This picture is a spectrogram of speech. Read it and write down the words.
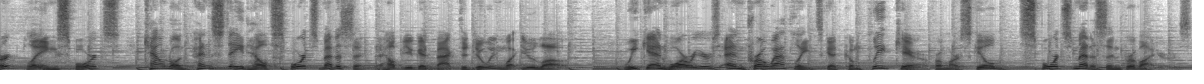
Hurt playing sports? Count on Penn State Health Sports Medicine to help you get back to doing what you love. Weekend warriors and pro athletes get complete care from our skilled sports medicine providers.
